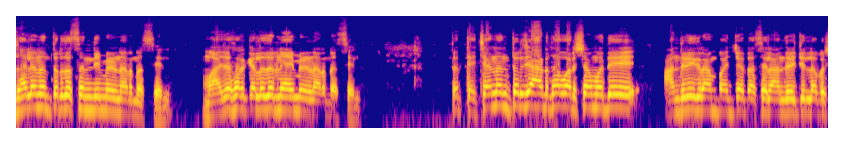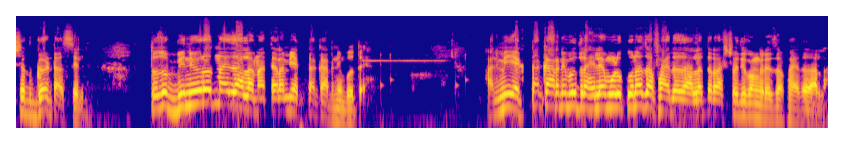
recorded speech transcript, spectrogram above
झाल्यानंतर जर संधी मिळणार नसेल माझ्यासारख्याला जर न्याय मिळणार नसेल तर त्याच्यानंतर जे आठ दहा वर्षामध्ये आंधळी ग्रामपंचायत असेल आंधळी जिल्हा परिषद गट असेल तो जो बिनविरोध नाही झाला ना त्याला मी एकटा कारणीभूत आहे. आणि मी एकटा कारणीभूत राहिल्यामुळे कुणाचा फायदा झाला तर राष्ट्रवादी काँग्रेसचा फायदा झाला.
